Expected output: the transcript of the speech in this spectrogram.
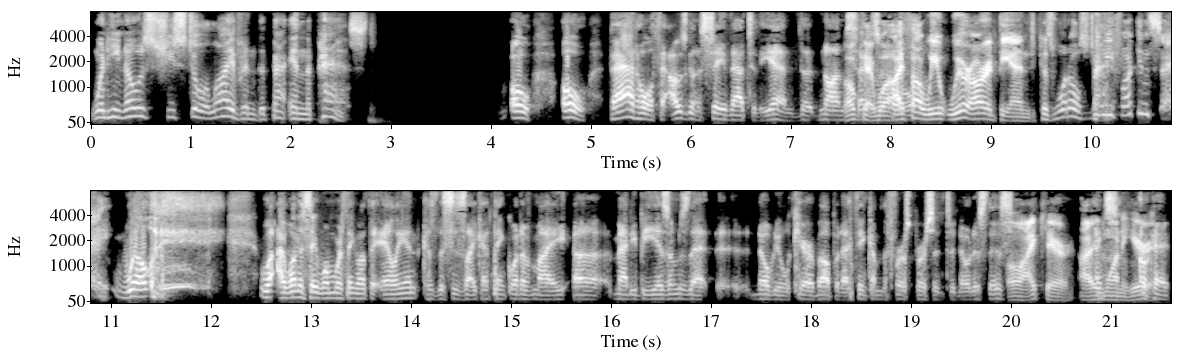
when he knows she's still alive in the in the past? Oh oh that whole thing i was going to save that to the end the nonsense okay well i thought we we are at the end because what else do we fucking say? Well well, I want to say one more thing about the alien because this is like I think one of my uh, Matty B isms that uh, nobody will care about, but I think I'm the first person to notice this. Oh, I care. I want to hear okay. it. Okay,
